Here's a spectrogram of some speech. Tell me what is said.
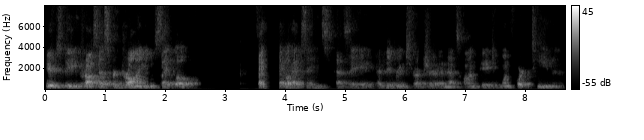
Here's the process for drawing cyclo cyclohexanes as a as a ring structure, and that's on page 114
